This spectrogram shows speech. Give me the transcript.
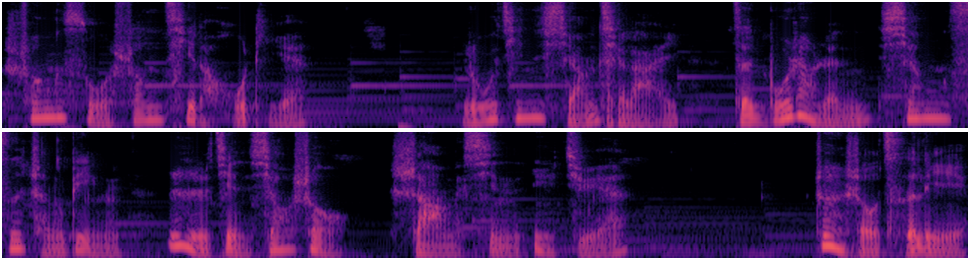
双宿双栖的蝴蝶。如今想起来，怎不让人相思成病，日渐消瘦，伤心欲绝？这首词里，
